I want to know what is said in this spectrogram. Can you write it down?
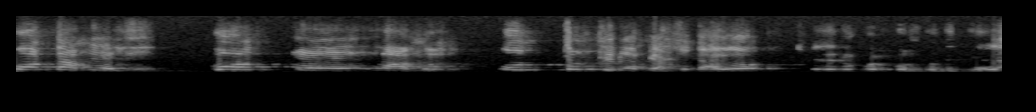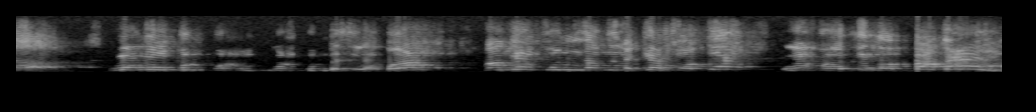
contre Amélie, contre Lamont, contre toutes les personnes qui ont été là. Mais pour nous baisser les bras, pour nous amener les questions, il faut être dans bataille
